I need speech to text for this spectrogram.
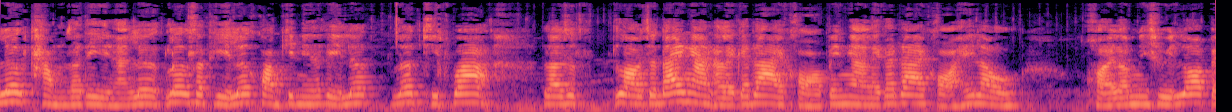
เลิกทำสักทีนะเลิกเลิกสักทีเลิกความคิดนี้สักทีเลิกเลิกคิดว่าเราจะเราจะได้งานอะไรก็ได้ ขอเป็นงานอะไรก็ได้ ขอให้เรา ขอให้เรามีชีวิตรอดไป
